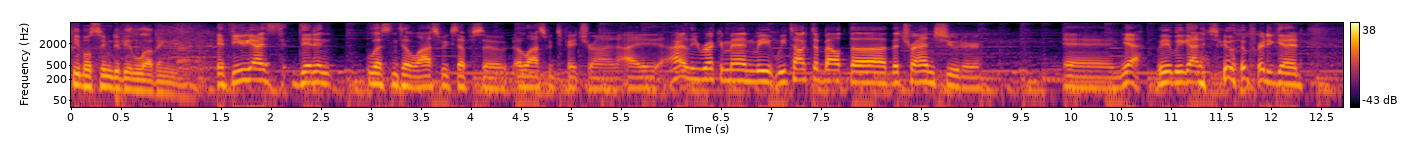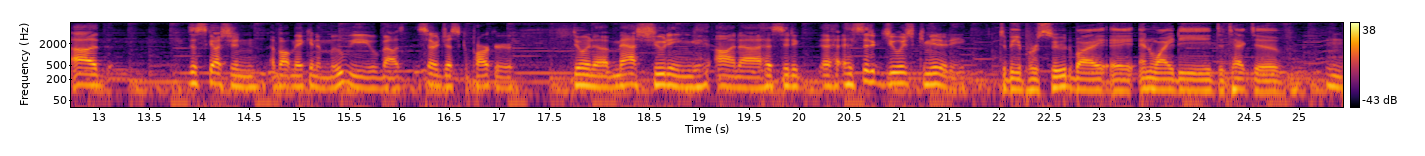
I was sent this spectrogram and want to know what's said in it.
People seem to be loving that. If you guys didn't listen to last week's episode, uh, last week's Patreon, I highly recommend. We we talked about the the trans shooter, and yeah, we, we got into it pretty good uh, discussion about making a movie about Sarah Jessica Parker doing a mass shooting on a Hasidic a Hasidic Jewish community. To be pursued by a NYD detective Hmm.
